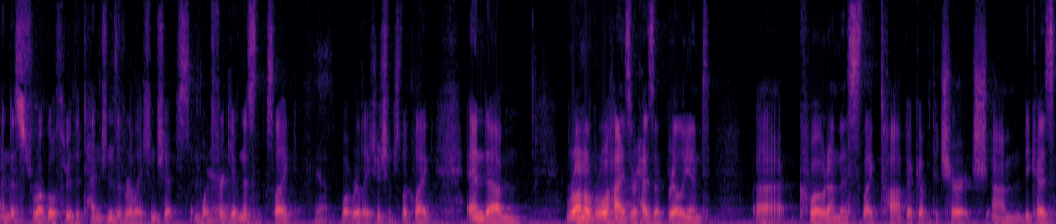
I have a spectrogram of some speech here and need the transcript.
and the struggle through the tensions of relationships and what Yeah. forgiveness looks like Yeah. what relationships look like. And um, Ronald Rolheiser has a brilliant uh, quote on this like topic of the church um, because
